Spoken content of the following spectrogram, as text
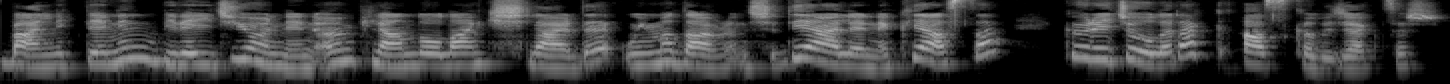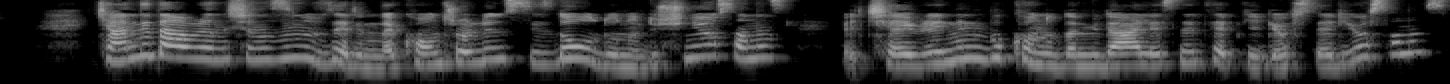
Benliklerinin bireyci yönlerinin ön planda olan kişilerde uyma davranışı diğerlerine kıyasla görece olarak az kalacaktır. Kendi davranışınızın üzerinde kontrolün sizde olduğunu düşünüyorsanız ve çevrenin bu konuda müdahalesine tepki gösteriyorsanız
